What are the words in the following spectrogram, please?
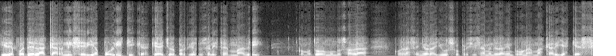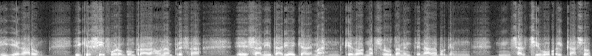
y después de la carnicería política que ha hecho el Partido Socialista en Madrid, como todo el mundo sabrá, con la señora Ayuso, precisamente también por unas mascarillas que sí llegaron y que sí fueron compradas a una empresa eh, sanitaria y que además quedó en absolutamente nada porque se archivó el caso,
